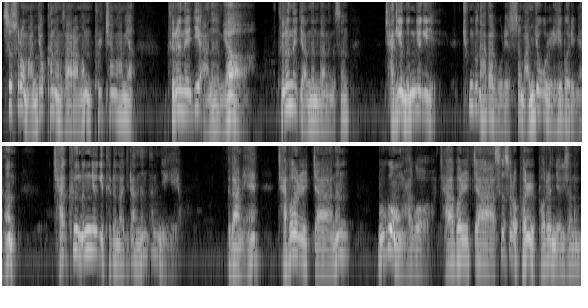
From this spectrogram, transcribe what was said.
스스로 만족하는 사람은 불창하며 드러내지 않으며 드러내지 않는다는 것은 자기 능력이 충분하다고 그래서 만족을 해버리면은 자, 그 능력이 드러나지 않는다는 얘기예요. 그 다음에 자벌자는 무공하고 자벌자 스스로 벌, 벌은 여기서는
